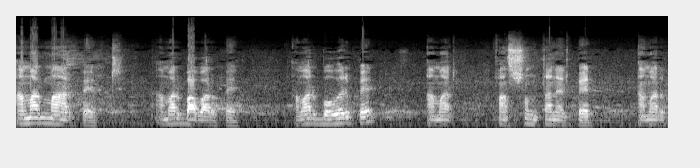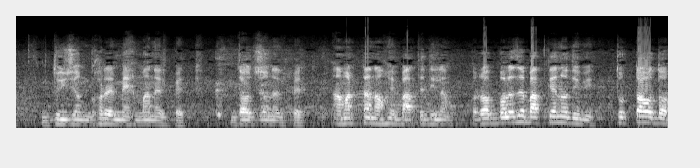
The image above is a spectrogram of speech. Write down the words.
আমার মার পেট, আমার বাবার পেট, আমার বউয়ের পেট, আমার পাঁচ সন্তানের পেট, আমার দুইজন ঘরের মেহমানের পেট, দশজনের পেট। আমারটা না হয় বাতে দিলাম। রব বলে যে, বাত কেন দিবি? তোরটাও দর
